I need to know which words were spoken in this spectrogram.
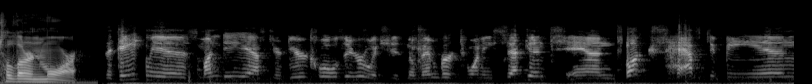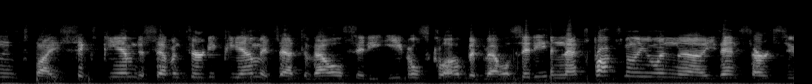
to learn more. The date Monday after deer closure, which is November 22nd, and bucks have to be in by 6 p.m. to 7:30 p.m. It's at the Valley City Eagles Club in Valley City, and that's approximately when the event starts to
